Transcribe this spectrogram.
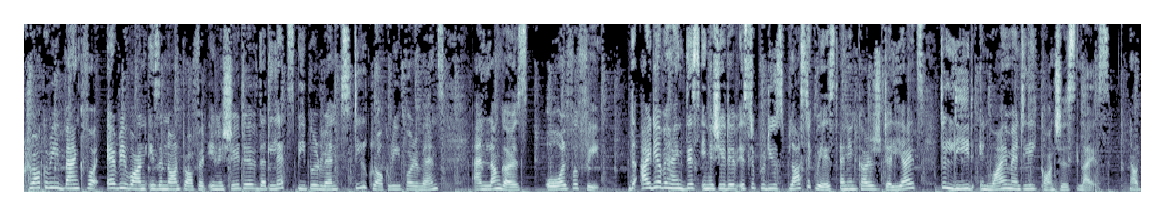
Crockery Bank for Everyone is a non-profit initiative that lets people rent steel crockery for events and langars, all for free. The idea behind this initiative is to produce plastic waste and encourage Delhiites to lead environmentally conscious lives. Now,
